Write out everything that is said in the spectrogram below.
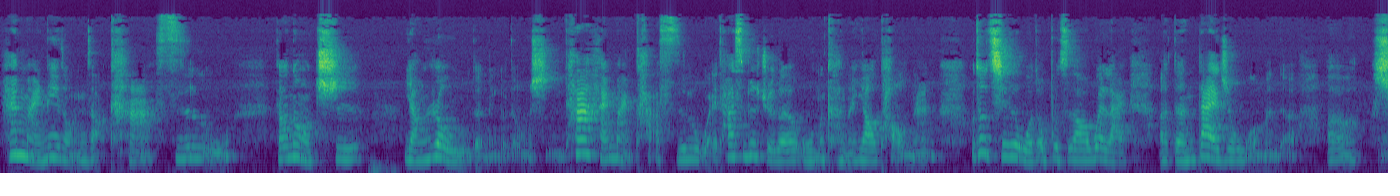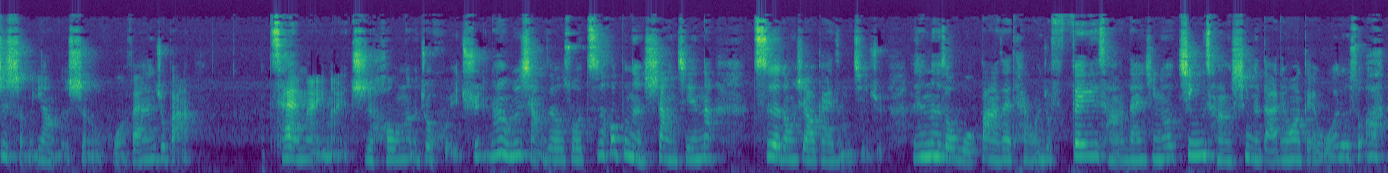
还买那种你知道卡斯炉，然后那种吃羊肉炉的那个东西，他还买卡斯炉，诶，他是不是觉得我们可能要逃难？我就其实我都不知道未来呃等待着我们的呃是什么样的生活，反正就把。菜买买之后呢，就回去。那我就想着说，之后不能上街，那吃的东西要该怎么解决？而且那时候我爸在台湾就非常担心，又经常性的打电话给我，就说啊，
